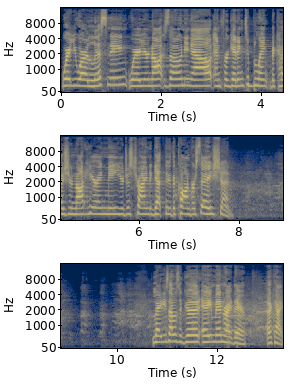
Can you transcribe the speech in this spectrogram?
where you are listening, where you're not zoning out and forgetting to blink because you're not hearing me. You're just trying to get through the conversation. Ladies, that was a good amen right there. Okay.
